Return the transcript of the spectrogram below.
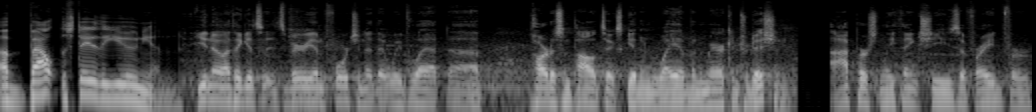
about the State of the Union. You know, I think it's it's very unfortunate that we've let uh, partisan politics get in the way of an American tradition. I personally think she's afraid for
